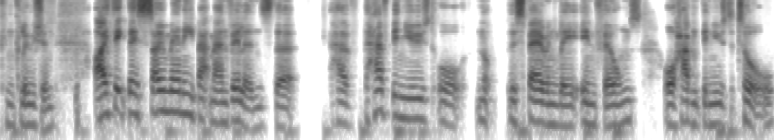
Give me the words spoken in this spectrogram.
conclusion i think there's so many batman villains that have have been used or not sparingly in films or haven't been used at all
